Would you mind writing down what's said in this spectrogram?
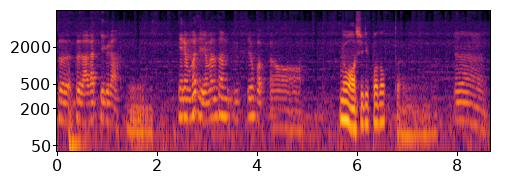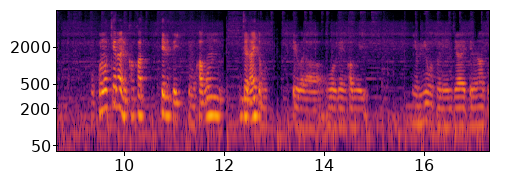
どんどんどんどん上がっていくな。いやでもマジで山田さんめっちゃ良かったなうん、もう足リポだったよねうん。このキャラにかかってると言っても過言じゃないと思ってるから、ゴールデンカムイ。いや、見事に演じられてるなと思って。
